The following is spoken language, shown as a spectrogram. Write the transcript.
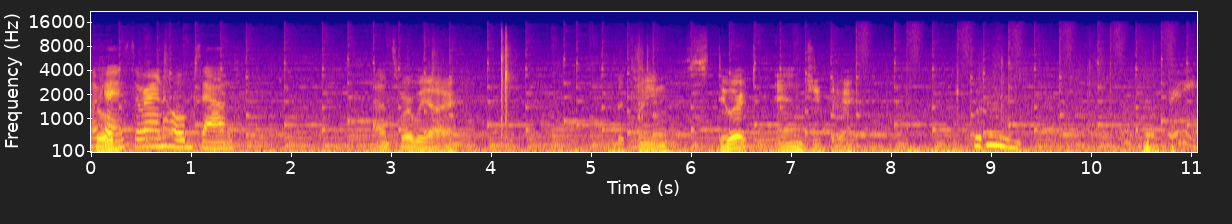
Okay, Hobe? so we're in Hobe Sound. That's where we are. Between Stuart and Jupiter. So pretty.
